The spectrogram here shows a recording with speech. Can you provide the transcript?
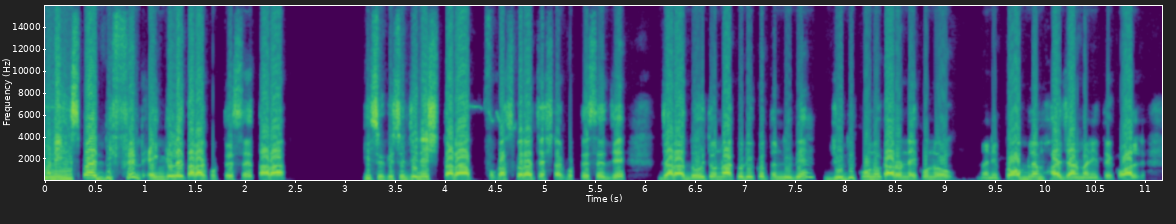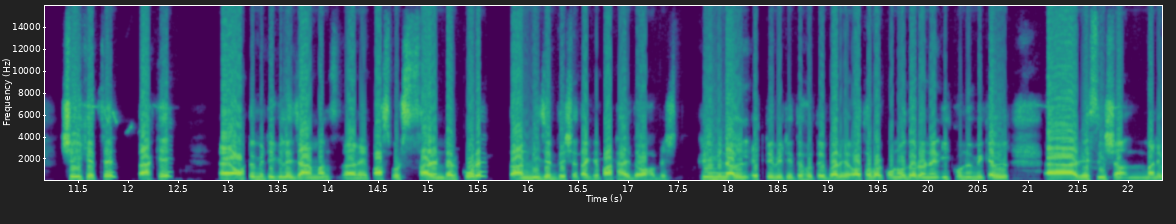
মানে ইন্সপায়ার ডিফারেন্ট অ্যাঙ্গেলে তারা করতেছে, তারা কিছু কিছু জিনিস তারা ফোকাস করার চেষ্টা করতেছে যে যারা দ্বৈত নাগরিকত্ব নিবে, যদি কোনো কারণে কোনো মানে প্রবলেম হয় জার্মানিতে সেই ক্ষেত্রে তাকে অটোমেটিক্যালি জার্মান মানে পাসপোর্ট সারেন্ডার করে তার নিজের দেশে তাকে পাঠিয়ে দেওয়া হবে। ক্রিমিনাল অ্যাক্টিভিটিতে হতে পারে অথবা কোনো ধরনের ইকোনমিক্যাল রেসিশন মানে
